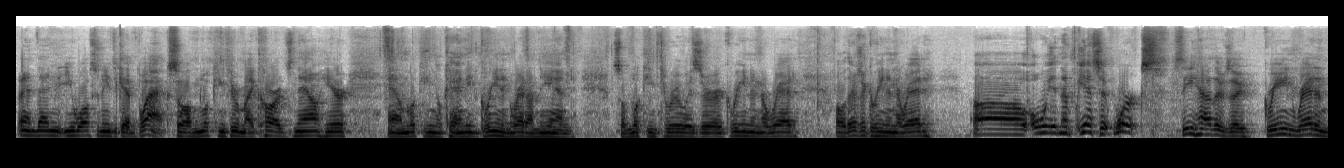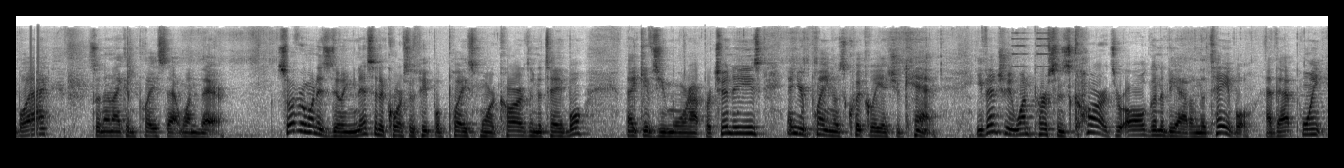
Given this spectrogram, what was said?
and then you also need to get black. So I'm looking through my cards now here and I'm looking, okay, I need green and red on the end. So I'm looking through, is there a green and a red? Oh, there's a green and a red. Oh, oh, yes, it works. See how there's a green, red, and black? So then I can place that one there. So everyone is doing this, and of course, as people place more cards on the table, that gives you more opportunities, and you're playing as quickly as you can. Eventually, one person's cards are all going to be out on the table. At that point,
